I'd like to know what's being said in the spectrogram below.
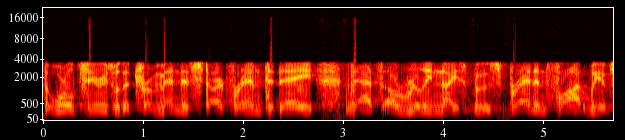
the World Series with a tremendous start for him today. That's a really nice boost. Brandon Pfaadt, we have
